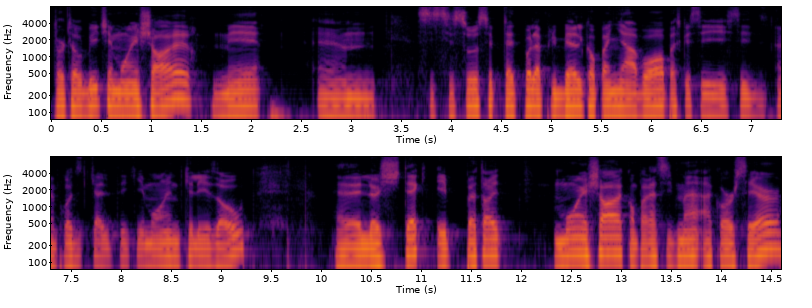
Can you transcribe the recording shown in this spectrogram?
Turtle Beach est moins cher, mais euh, c'est sûr, c'est peut-être pas la plus belle compagnie à avoir parce que c'est un produit de qualité qui est moindre que les autres. Euh, Logitech est peut-être moins cher comparativement à Corsair,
